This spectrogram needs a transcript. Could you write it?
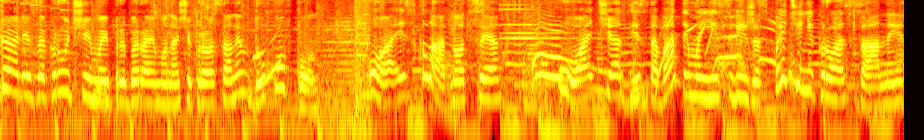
Далі закручуємо і прибираємо наші круасани в духовку. Ой, складно це. О, час діставати мої свіже спечені круасани.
